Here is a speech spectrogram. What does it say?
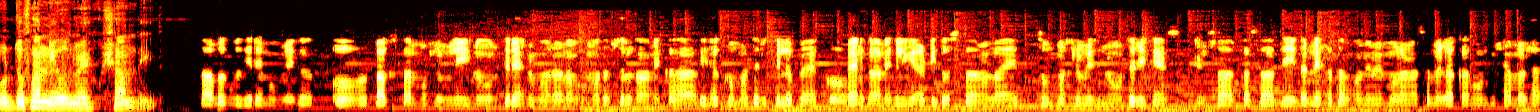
اردو فن نیوز میں خوش آمدید سابق وزیر مملکت اور پاکستان مسلم لیگ نون کے رہنما رانا محمد افضل خان نے کہا کہ حکومت طریقے لبیک کو بین کرانے کے لیے آرٹیکل ستارہ لائے تو مسلم لیگ نون طریقے انصاف کا ساتھ دے کرنے ختم ہونے میں مولانا سمیل حقہ خون بھی شامل ہے۔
